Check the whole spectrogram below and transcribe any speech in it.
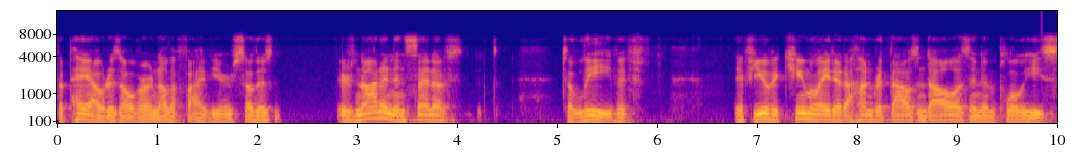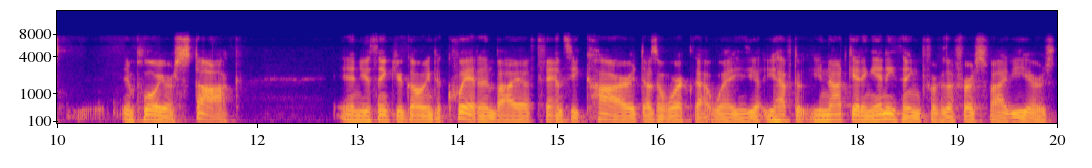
the payout is over another five years. So there's, there's not an incentive to leave. If, if you've accumulated $100,000 in employees, employer stock, and you think you're going to quit and buy a fancy car, it doesn't work that way. You, you have to, you're not getting anything for the first five years.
